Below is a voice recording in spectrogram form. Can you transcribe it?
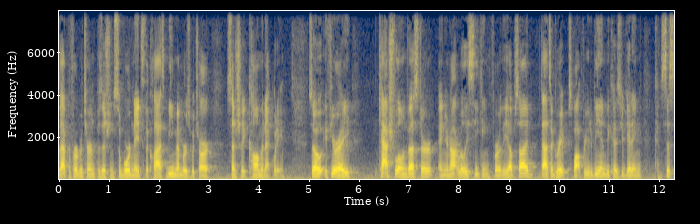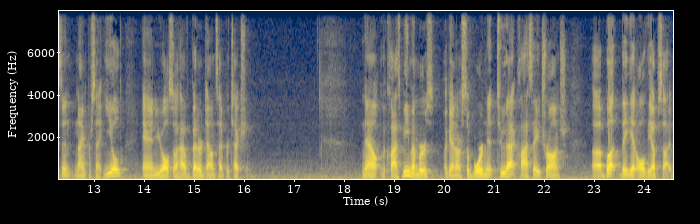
that preferred return position subordinates the Class B members, which are essentially common equity. So if you're a cash flow investor and you're not really seeking for the upside, that's a great spot for you to be in because you're getting consistent 9% yield and you also have better downside protection. Now, the Class B members, again, are subordinate to that Class A tranche, uh, but they get all the upside.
